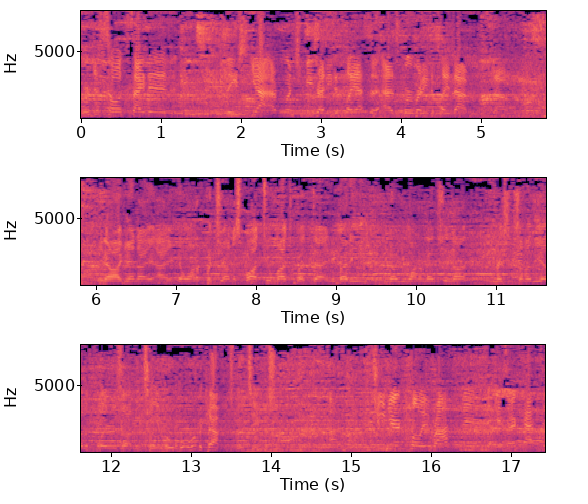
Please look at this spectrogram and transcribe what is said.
we're just so excited. They, yeah, everyone should be ready to play us as we're ready to play them. So. You know, again, I, I don't want to put you on the spot too much, but uh, anybody, you know, you want to mention uh, mention some of the other players on the team. Who, who, who are the captains for the team this year? Um, junior Chloe Rothman is our captain,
